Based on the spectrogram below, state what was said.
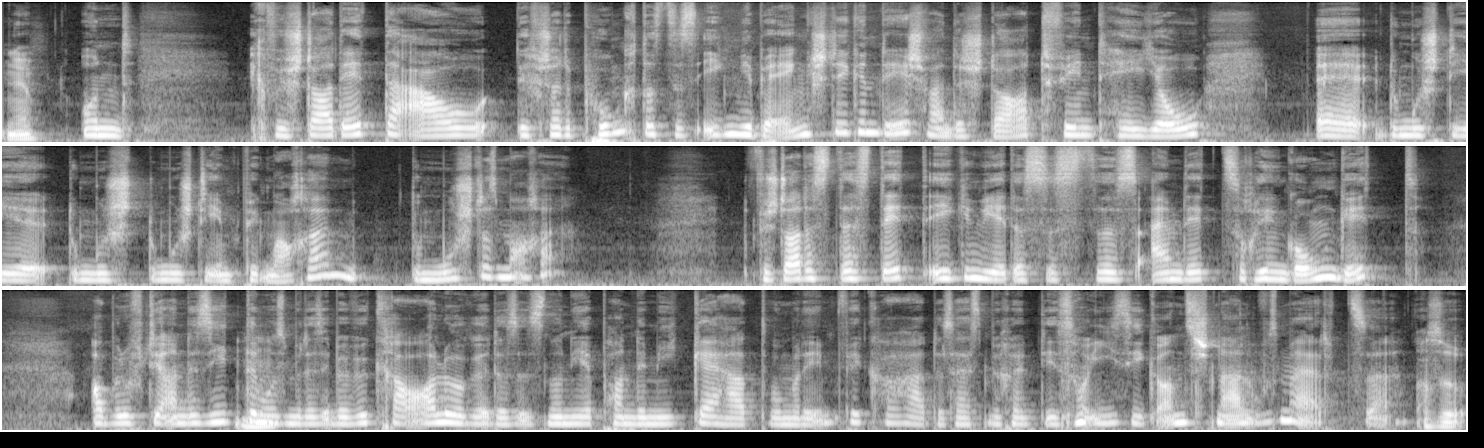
Ja. und ich verstehe dort auch, ich verstehe den Punkt, dass das irgendwie beängstigend ist, wenn der Staat findet, hey, yo, äh, du, musst die, du, musst, du musst die Impfung machen, du musst das machen. Ich verstehe, dass das dort irgendwie, dass es dass einem dort so ein einen Gong gibt. Aber auf der anderen Seite muss man das eben wirklich auch anschauen, dass es noch nie eine Pandemie gegeben hat, wo man eine Impfung hat. Das heißt, wir können die so easy ganz schnell ausmerzen. Also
